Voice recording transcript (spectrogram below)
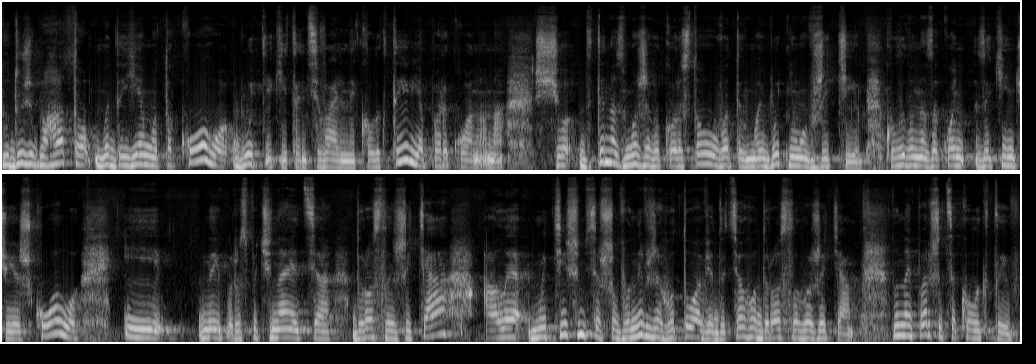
Ну, дуже багато ми даємо такого, будь-який танцювальний колектив, я переконана, що дитина зможе використовувати в майбутньому в житті, коли вона закон- закінчує школу і. в неї розпочинається доросле життя, але ми тішимося, що вони вже готові до цього дорослого життя. Ну, найперше, це колектив,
